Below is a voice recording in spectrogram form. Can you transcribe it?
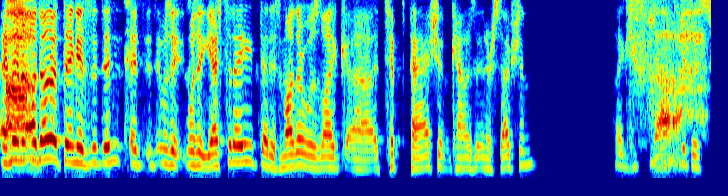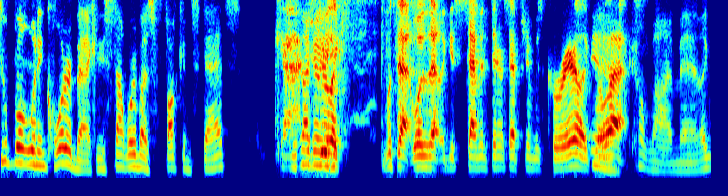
And then um, the other thing is, it didn't it, it- was it was it yesterday that his mother was like uh, a tipped pass shouldn't count as an interception? Like he fucking Ah. a Super Bowl winning quarterback and he's not worried about his fucking stats. God, He's not gonna be- like what's that? What was that? Like his seventh interception of his career? Like Yeah, relax. Come on, man. Like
